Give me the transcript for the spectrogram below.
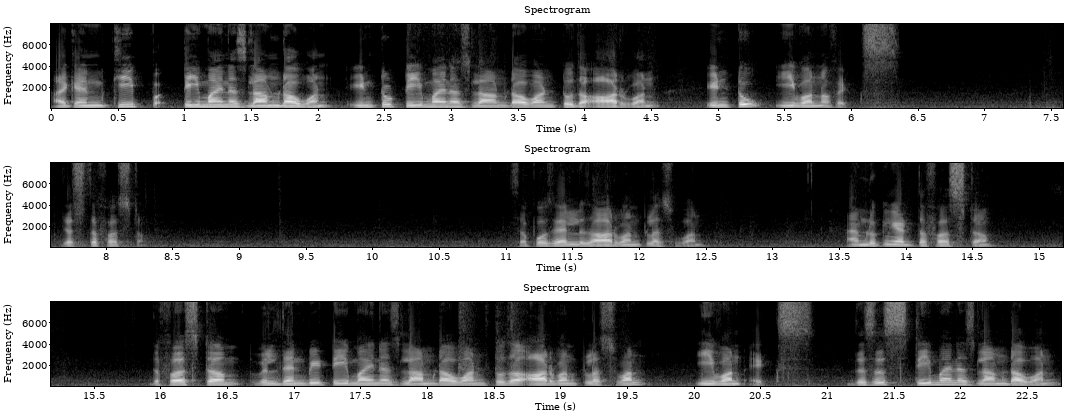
I can keep t minus lambda 1 into t minus lambda 1 to the R1 into E1 of x just the first term. Suppose L is R1 plus 1 I am looking at the first term. The first term will then be t minus lambda 1 to the R1 plus 1 E1 x. This is t minus lambda 1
